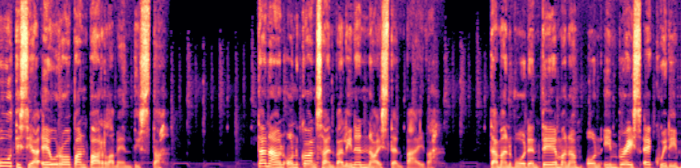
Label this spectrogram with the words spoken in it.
Uutisia Euroopan parlamentista. Tänään on kansainvälinen naistenpäivä. Tämän vuoden teemana on Embrace Equity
